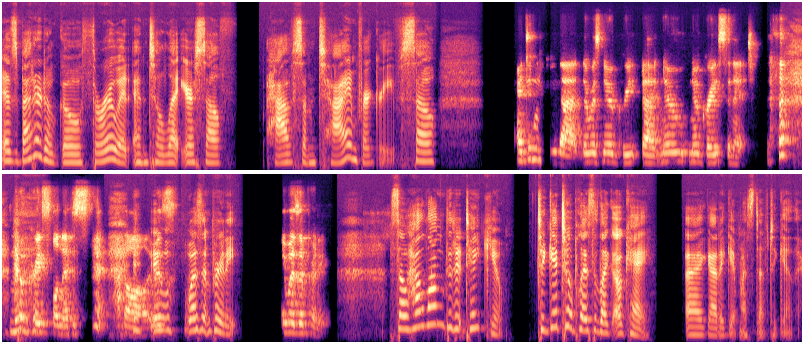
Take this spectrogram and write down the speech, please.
it's better to go through it and to let yourself have some time for grief. So I didn't do that. There was no grief, uh, no no grace in it, no gracefulness at all. It, was, it wasn't pretty. It wasn't pretty. So how long did it take you to get to a place of like, okay, I got to get my stuff together?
